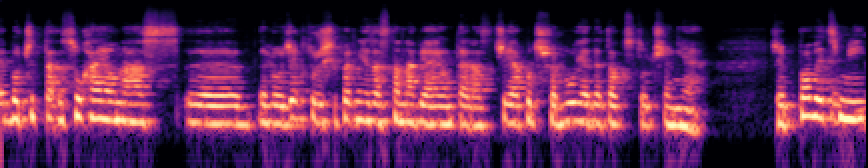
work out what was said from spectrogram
y, bo czyta, słuchają nas y, ludzie, którzy się pewnie zastanawiają teraz, czy ja potrzebuję detoksu, czy nie. Czyli powiedz mi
